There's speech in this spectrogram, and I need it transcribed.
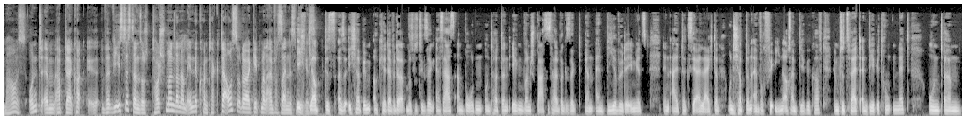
Maus. Und ähm, habt ihr, äh, wie ist das dann so? Tauscht man dann am Ende Kontakte aus oder geht man einfach seines Weges? Ich glaube, das, also ich habe ihm, okay, da wird er was lustig sagen, er saß am Boden und hat dann irgendwann spaßeshalber gesagt, ähm, ein Bier würde ihm jetzt den Alltag sehr erleichtern. Und ich habe dann einfach für ihn auch ein Bier gekauft. Wir haben zu zweit ein Bier getrunken, nett. Und ähm,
